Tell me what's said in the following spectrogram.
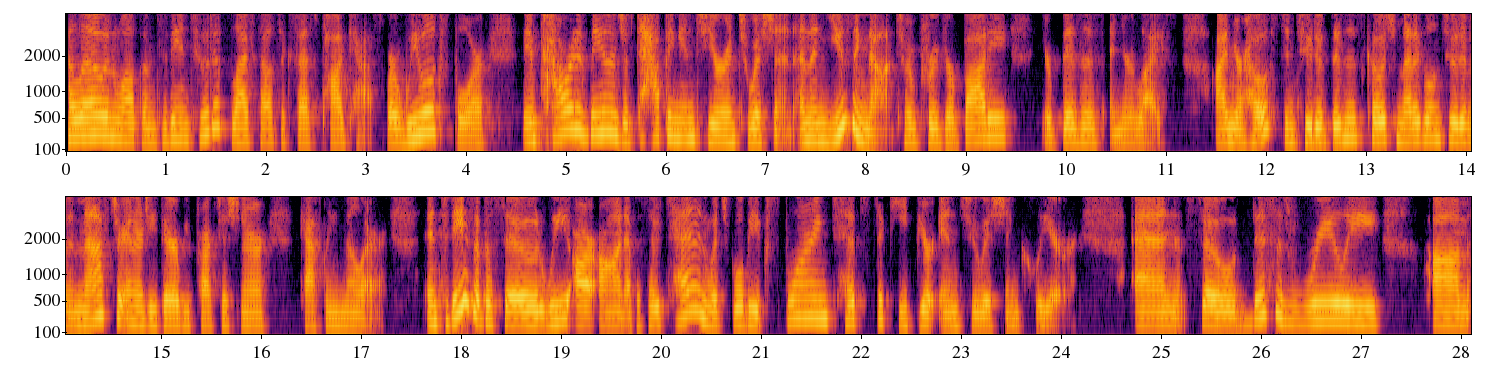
Hello, and welcome to the Intuitive Lifestyle Success Podcast, where we will explore the empowered advantage of tapping into your intuition and then using that to improve your body, your business, and your life. I'm your host, intuitive business coach, medical intuitive, and master energy therapy practitioner, Kathleen Miller. In today's episode, we are on episode 10, which will be exploring tips to keep your intuition clear. And so, this is really um,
